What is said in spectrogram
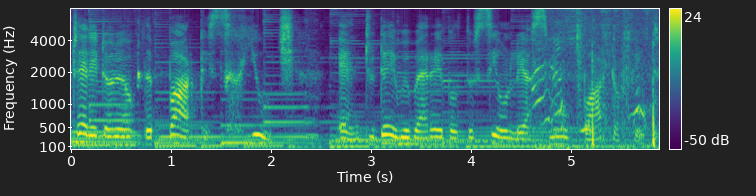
Territory of the park is huge and today we were able to see only a small part of it.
